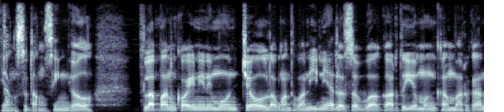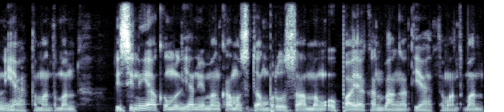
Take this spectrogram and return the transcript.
yang sedang single. 8 koin ini muncul teman-teman. Ini adalah sebuah kartu yang menggambarkan ya teman-teman. Di sini aku melihat memang kamu sedang berusaha mengupayakan banget ya teman-teman.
